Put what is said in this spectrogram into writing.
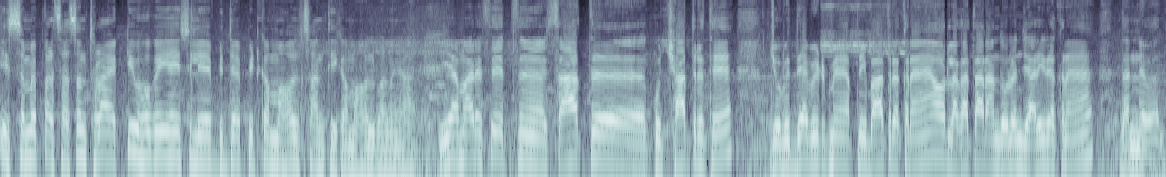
इस समय प्रशासन थोड़ा एक्टिव हो गई है इसलिए विद्यापीठ का माहौल शांति का माहौल बन गया है। ये हमारे से सात कुछ छात्र थे जो विद्यापीठ में अपनी बात रख रहे हैं और लगातार आंदोलन जारी रख रहे हैं। धन्यवाद।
